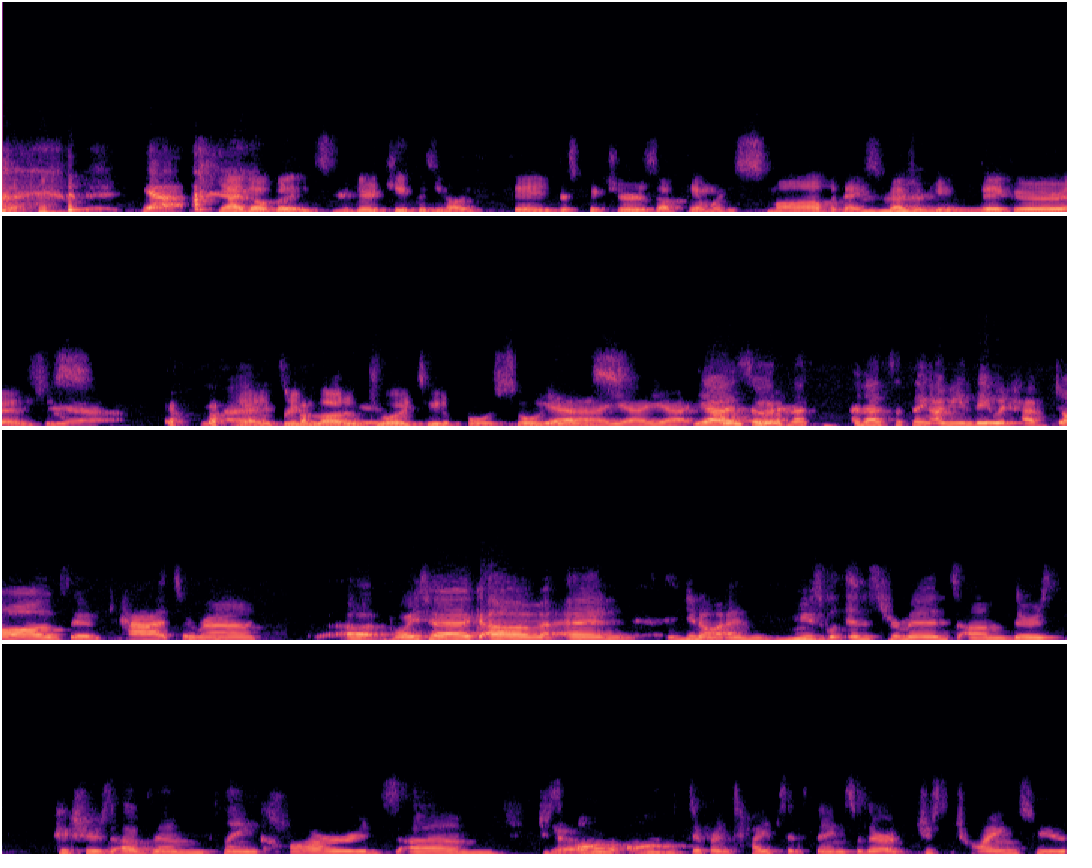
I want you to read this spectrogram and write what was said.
Yeah. yeah. Yeah, I know, but it's very cute because you know they there's pictures of him when he's small, but then he's gradually getting Mhm. bigger, and it's just Yeah. yeah, you bring a lot of joy to the poor soldiers. Yeah, yeah, yeah, yeah. Oh, so and that's, and that's the thing. I mean, they would have dogs, they have cats around, uh, Wojtek, um, and you know, and musical instruments. Um, there's pictures of them playing cards, um, just Yeah. all all different types of things. So they're just trying to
